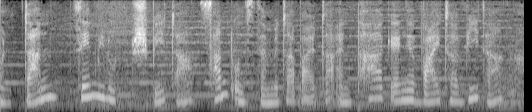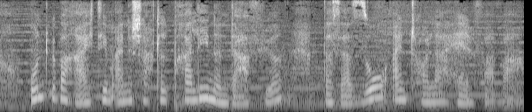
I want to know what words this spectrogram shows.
Und dann, zehn Minuten später, fand uns der Mitarbeiter ein paar Gänge weiter wieder und überreichte ihm eine Schachtel Pralinen dafür, dass er so ein toller Helfer war.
